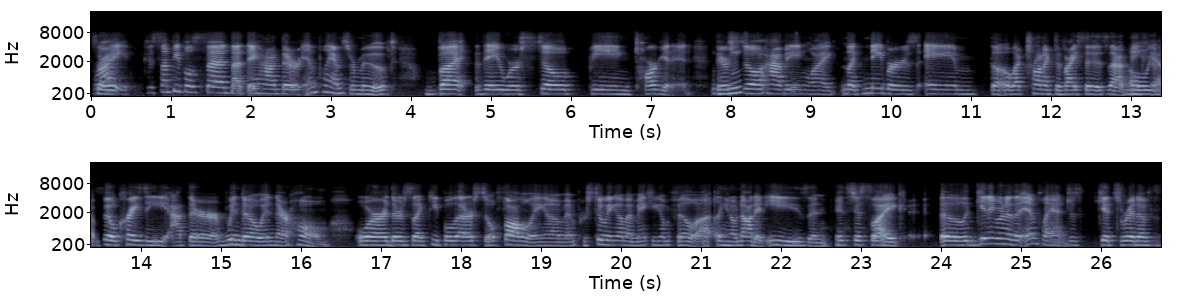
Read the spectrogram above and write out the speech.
So, right. Because some people said that they had their implants removed, but they were still being targeted. They're Mhm. still having like like neighbors aim the electronic devices that make Oh, them yeah. feel crazy at their window in their home. Or there's like people that are still following them and pursuing them and making them feel uh, you know not at ease. And it's just like uh, getting rid of the implant just gets rid of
